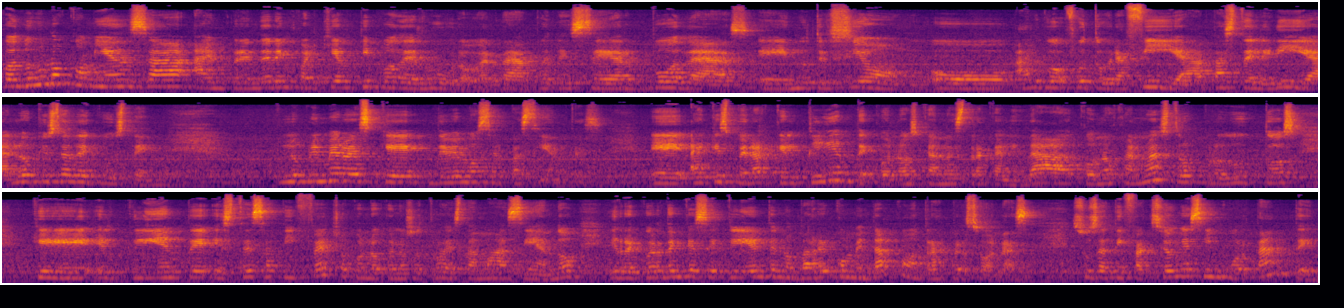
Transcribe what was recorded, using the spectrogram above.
cuando uno comienza a emprender en cualquier tipo de rubro, ¿verdad? Puede ser bodas, eh, nutrición o algo, fotografía, pastelería, lo que ustedes gusten. Lo primero es que debemos ser pacientes eh, hay que esperar que el cliente conozca nuestra calidad, conozca nuestros productos, que el cliente esté satisfecho con lo que nosotros estamos haciendo y recuerden que ese cliente nos va a recomendar con otras personas. Su satisfacción es importante.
